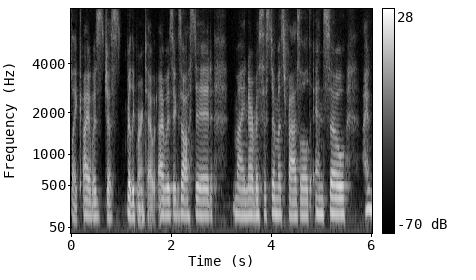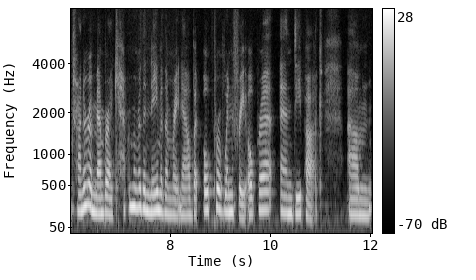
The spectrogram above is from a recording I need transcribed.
like i was just really burnt out i was exhausted my nervous system was frazzled and so i'm trying to remember i can't remember the name of them right now but oprah winfrey oprah and deepak um,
